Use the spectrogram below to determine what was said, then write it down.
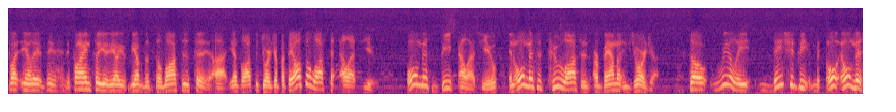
but you know they they, they find so you you, know, you have the, the losses to uh, you have the loss to Georgia, but they also lost to LSU. Ole Miss beat LSU, and Ole Miss's two losses are Bama and Georgia. So really, they should be Ole, Ole Miss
